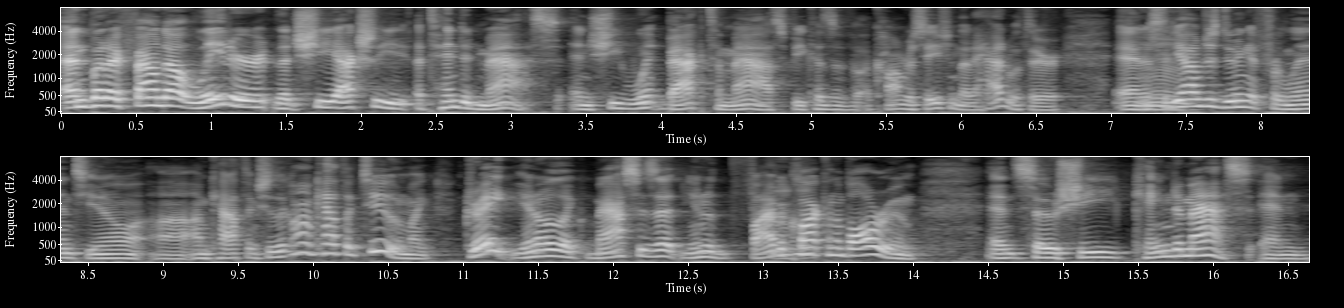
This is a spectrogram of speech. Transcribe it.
and but I found out later that she actually attended mass and she went back to mass because of a conversation that I had with her. And I said, hmm. "Yeah, I'm just doing it for Lent. You know, uh, I'm Catholic." She's like, "Oh, I'm Catholic too." I'm like, "Great. You know, like mass is at you know 5 mm-hmm. o'clock in the ballroom." And so she came to mass and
